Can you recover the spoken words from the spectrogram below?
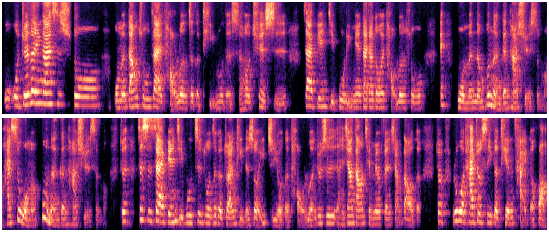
我我觉得应该是说，我们当初在讨论这个题目的时候，确实在编辑部里面，大家都会讨论说。哎，我们能不能跟他学什么？还是我们不能跟他学什么？就是这是在编辑部制作这个专题的时候一直有的讨论，就是很像刚刚前面分享到的，就如果他就是一个天才的话，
